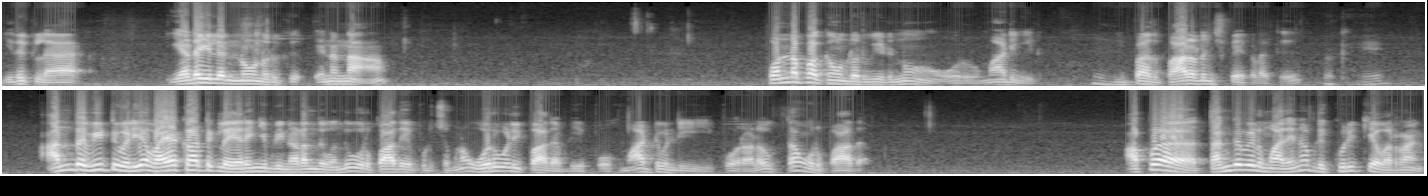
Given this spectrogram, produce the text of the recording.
இதுக்குள்ள இடையில இன்னொன்று இருக்குது என்னென்னா பொன்னப்பா கவுண்டர் வீடுன்னு ஒரு மாடி வீடு. இப்போ அது பாலடைஞ்சு போய் கிடக்கு ஓகே அந்த வீட்டு வழியாக வயக்காட்டுக்குள்ளே இறங்கி இப்படி நடந்து வந்து ஒரு பாதையை பிடிச்சோம்னா ஒரு வழி பாதை அப்படியே போகும். மாட்டு வண்டி போகிற அளவுக்கு தான் ஒரு பாதை. அப்போ தங்கவேலு மாதிரினா அப்படி குறிக்க வர்றாங்க.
